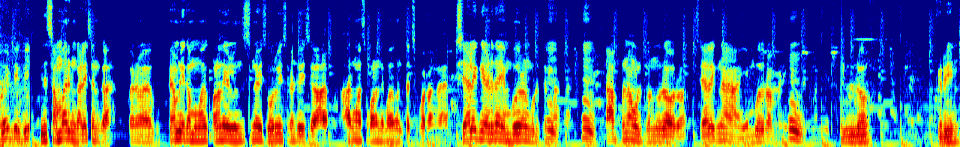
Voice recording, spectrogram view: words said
இது சம்மருக்கு கலெக்ஷன்க்கா ஃபேமிலி கம்பு போது குழந்தைகள் இருந்து சின்ன வயசு ஒரு வயசு ரெண்டு வயசு ஆறு மாசம் குழந்தை மாதிரி தச்சு போடுறாங்க. சேலைக்கு எடுத்தா எண்பது ரூபா கொடுத்துருக்காங்க. டாப்னா உங்களுக்கு தொண்ணூறுவா வரும். சேலைக்குனா எண்பது ரூபா மேனி எல்லோ கிரீன்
